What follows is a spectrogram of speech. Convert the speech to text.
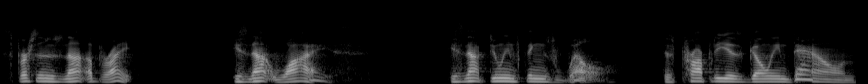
it's the person who's not upright. He's not wise, he's not doing things well. His property is going down.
